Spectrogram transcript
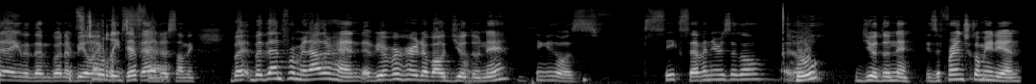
saying that I'm gonna It's be like totally upset different. or something. But but then from another hand, have you ever heard about Dieudonné? I think it was six, seven years ago. Who? Dieudonné. He's a French comedian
